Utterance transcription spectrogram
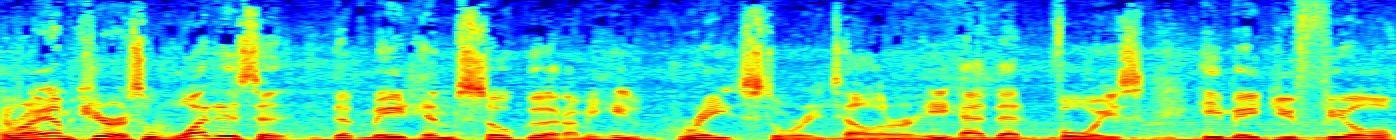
And Ryan, I'm curious, what is it that made him so good? I mean, he's a great storyteller. He had that voice. He made you feel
